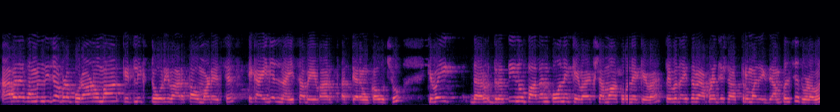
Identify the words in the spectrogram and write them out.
આ બધા સંબંધી જો આપણે પુરાણોમાં કેટલીક સ્ટોરી વાર્તાઓ મળે છે, એક આઈડિયલ ના હિસાબે એ વાત અત્યારે હું કહું છું કે ભાઈ ધૃતિનું પાલન કોને કહેવાય, ક્ષમા કોને કહેવાય? તે બધા હિસાબે આપણે જે શાસ્ત્રોમાં જે એક્ઝામ્પલ છે થોડા બહુ,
